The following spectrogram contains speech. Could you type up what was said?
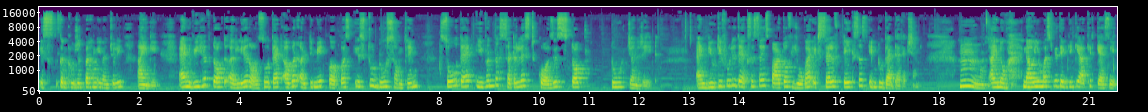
इस कंक्लूजन पर हम इवेंचुअली आएँगे। And we have talked earlier also that our ultimate purpose is to do something so that even the subtlest causes stop to generate and and beautifully, the exercise part of yoga itself takes us into that direction. Hmm I know now you must be thinking कि आखिर कैसे?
